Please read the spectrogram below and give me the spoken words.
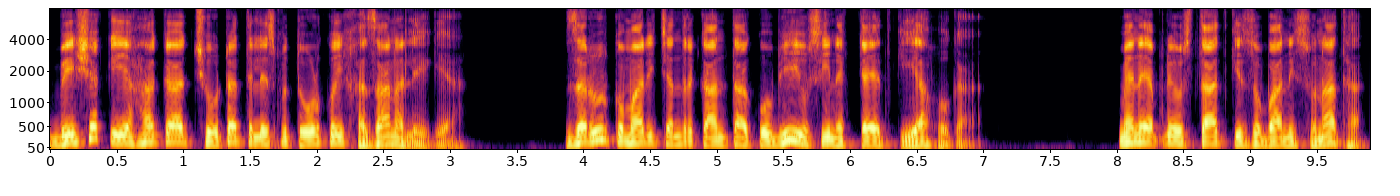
बेशक यहाँ का छोटा तिलिस्म तोड़ कोई खजाना ले गया। ज़रूर कुमारी चंद्रकांता को भी उसी ने कैद किया होगा। मैंने अपने उस्ताद की जुबानी सुना था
